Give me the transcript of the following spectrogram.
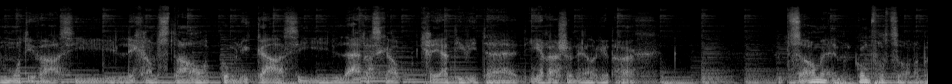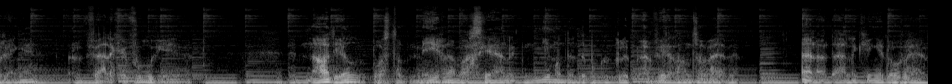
motivatie, lichaamstaal, communicatie, leiderschap, creativiteit, irrationeel gedrag. Het zou me in mijn comfortzone brengen, een veilig gevoel geven. Het nadeel was dat meer dan waarschijnlijk niemand in de boekenclub er veel aan zou hebben. En uiteindelijk ging het over hen.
